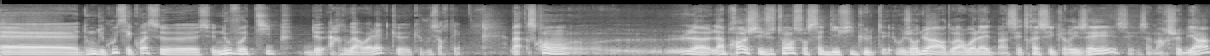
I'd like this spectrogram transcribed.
Euh, donc du coup, c'est quoi ce, nouveau type de hardware wallet que, que vous sortez? Bah, ce qu'on l'approche, c'est justement sur cette difficulté. Aujourd'hui, un hardware wallet, ben, c'est très sécurisé, ça marche bien.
